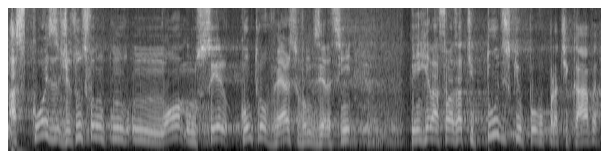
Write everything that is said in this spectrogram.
As coisas, Jesus foi um, um, um, um ser controverso, vamos dizer assim, em relação às atitudes que o povo praticava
